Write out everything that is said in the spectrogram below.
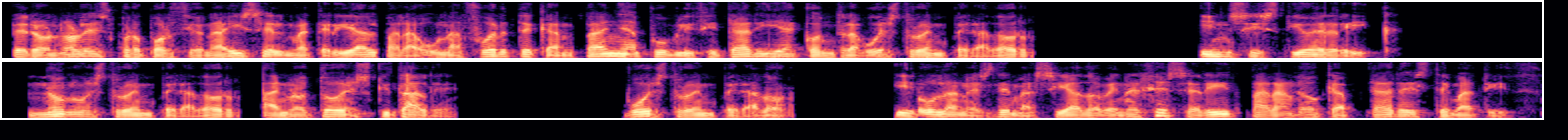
Pero no les proporcionáis el material para una fuerte campaña publicitaria contra vuestro emperador? insistió Eric. No nuestro emperador, anotó Esquitale. Vuestro emperador. Irulan es demasiado Bene para no captar este matiz.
